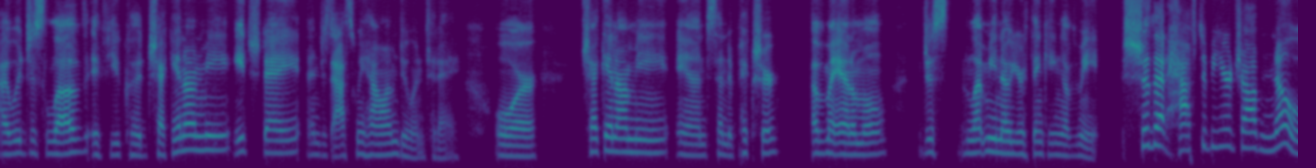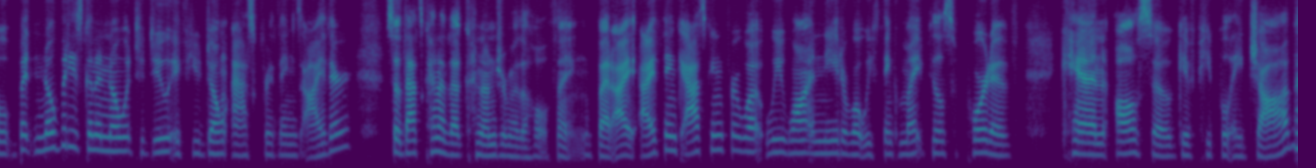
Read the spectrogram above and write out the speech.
I would just love if you could check in on me each day and just ask me how I'm doing today. Or check in on me and send a picture of my animal just let me know you're thinking of me. Should that have to be your job? No, but nobody's going to know what to do if you don't ask for things either. So that's kind of the conundrum of the whole thing. But I, I think asking for what we want and need or what we think might feel supportive can also give people a job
